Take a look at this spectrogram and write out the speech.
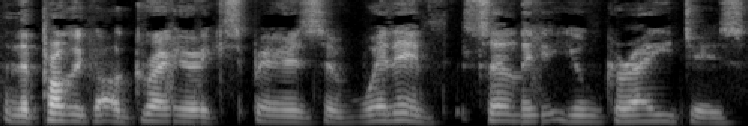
and they've probably got a greater experience of winning. Certainly at younger ages,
